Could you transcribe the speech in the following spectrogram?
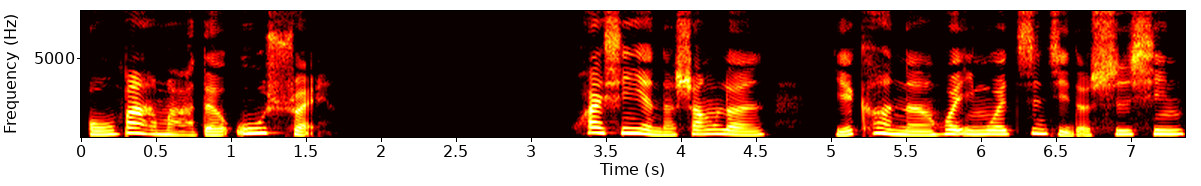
欧巴马的污水。坏心眼的商人也可能会因为自己的私心，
